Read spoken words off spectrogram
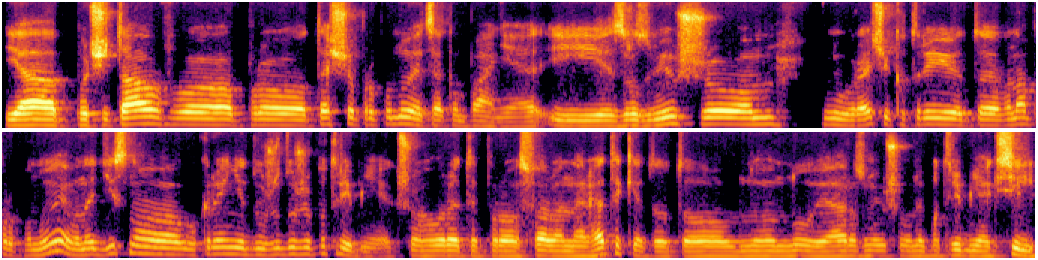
Я почитав е, про те, що пропонує ця компанія, і зрозумів, що ну речі, котрі вона пропонує, вони дійсно в Україні дуже дуже потрібні. Якщо говорити про сферу енергетики, то то ну, ну я розумів, що вони потрібні як сіль.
